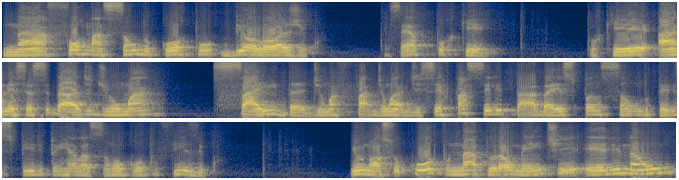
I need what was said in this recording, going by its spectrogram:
na formação do corpo biológico, tá certo? Por quê? Porque há necessidade de uma saída de uma, de uma de ser facilitada a expansão do perispírito em relação ao corpo físico. E o nosso corpo, naturalmente, ele não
